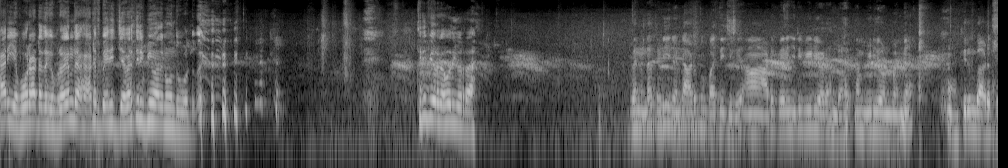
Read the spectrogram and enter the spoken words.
காரிய போராட்டத்துக்கு பிறகு இந்த அடுப்பு எரிச்சவ திருப்பியும் அதை நோந்து போட்டுது. திருப்பி ஒரு கவுதி விடுறா. இப்போ என்னடா திடீர் ரெண்டு அடுப்பு பத்திச்சுது ஆ அடுப்பு எரிஞ்சிட்டு வீடியோ இடண்ட நம்ம வீடியோ ஆன் பண்ணேன். திரும்ப அடுப்பு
